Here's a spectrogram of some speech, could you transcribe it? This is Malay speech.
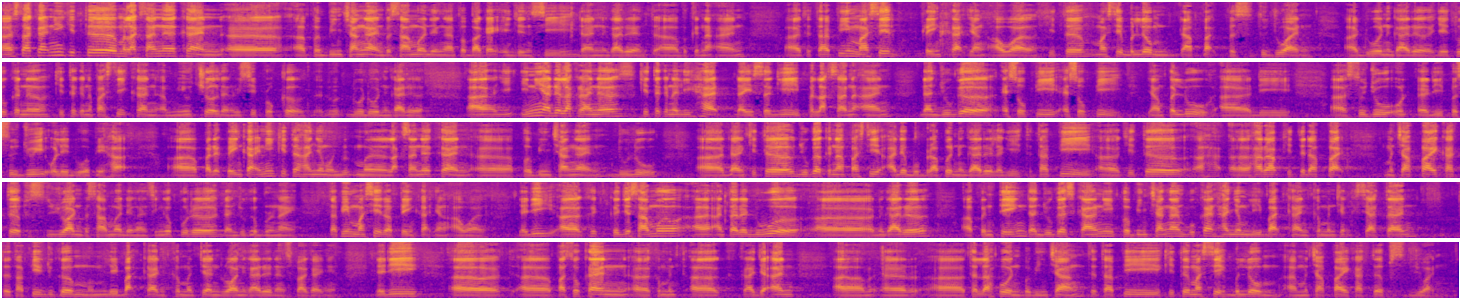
Uh, setakat ini kita melaksanakan uh, uh, pembincangan bersama dengan pelbagai agensi dan negara yang uh, berkenaan uh, tetapi masih peringkat yang awal. Kita masih belum dapat persetujuan uh, dua negara. Iaitu kena kita kena pastikan uh, mutual dan reciprocal dua-dua negara. Uh, ini adalah kerana kita kena lihat dari segi pelaksanaan dan juga SOP SOP yang perlu uh, di Uh, setuju uh, dipersetujui oleh dua pihak. Uh, pada peringkat ini kita hanya melaksanakan perbincangan dulu dan kita juga kena pasti ada beberapa negara lagi. Tetapi kita harap kita dapat mencapai kata persetujuan bersama dengan Singapura dan juga Brunei. Tapi masih dalam peringkat yang awal. Jadi kerjasama antara dua negara uh, penting. Dan juga sekarang ni perbincangan bukan hanya melibatkan Kementerian Kesihatan tetapi juga melibatkan Kementerian Luar Negara dan sebagainya. Jadi uh, uh, pasukan uh, uh, kerajaan uh, uh, uh, telah pun berbincang tetapi kita masih belum uh, mencapai kata persetujuan.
